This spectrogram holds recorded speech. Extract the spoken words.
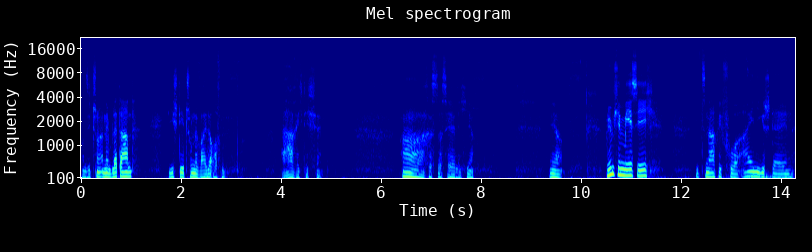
man sieht schon an den Blättern, die steht schon eine Weile offen. Ja, richtig schön. Ach, ist das herrlich hier. Ja, blümchenmäßig gibt es nach wie vor einige Stellen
